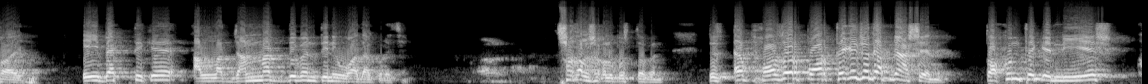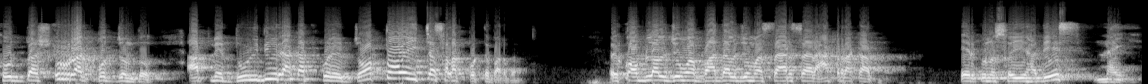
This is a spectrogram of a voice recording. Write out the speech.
হয়। এই ব্যক্তিকে আল্লাহ জান্নাত দিবেন তিনি ওয়াদা করেছেন। সকাল সকাল উপস্থিত হবেন। ফজর পর থেকে যদি আপনি আসেন, তখন থেকে নিয়ে খুদ্া শুরু রাগ পর্যন্ত আপনি দুই দুই রাকাত করে যত ইচ্ছা সালাত করতে পারবেন। ওই কবলাল জুমা, বাদাল জুমা চার চার আট রাকাত এর কোন সহি হাদিস নাই।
